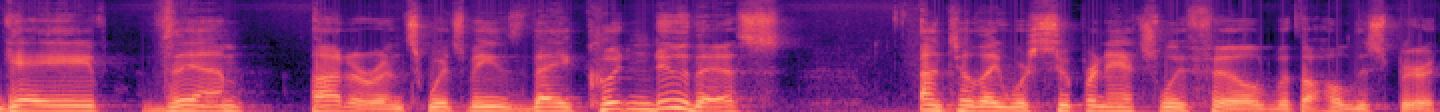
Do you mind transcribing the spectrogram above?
gave them utterance, which means they couldn't do this until they were supernaturally filled with the Holy Spirit.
